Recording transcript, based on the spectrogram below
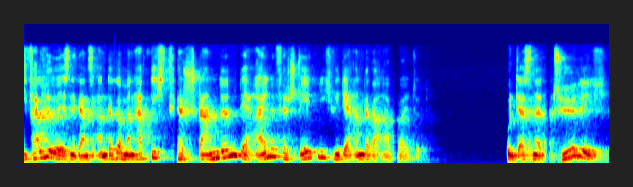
die Fallhöhe ist eine ganz andere. Man hat nicht verstanden, der eine versteht nicht, wie der andere arbeitet. Und dass natürlich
